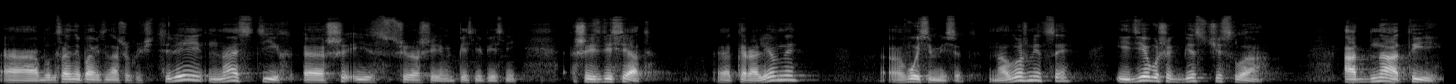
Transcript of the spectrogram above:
а, благословенной памяти наших учителей на стих э, из Широширим, песни песней, 60 э, королевны, 80 наложницы и девушек без числа. Одна ты,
